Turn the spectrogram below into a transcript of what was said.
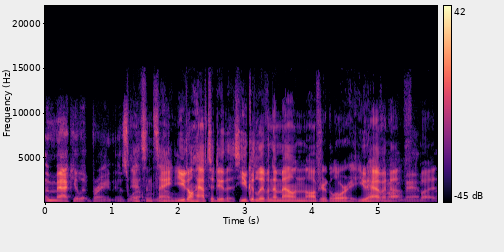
immaculate brain as well. it's you know? insane. You, don't have to do this. You could live in the mountain off your glory. You have Oh, enough, man, but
